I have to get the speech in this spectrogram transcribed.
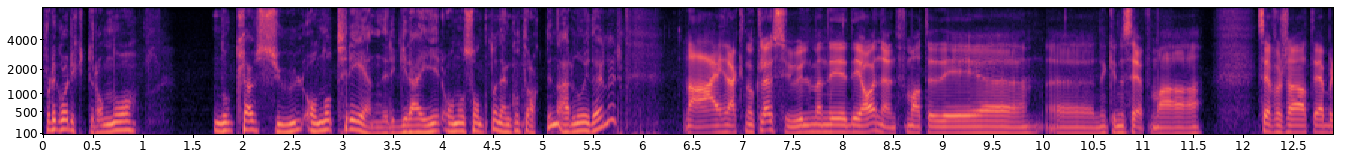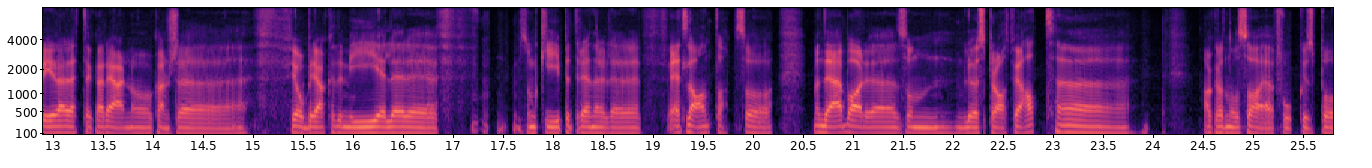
For det går rykter om noe, noe klausul om noe trenergreier og noe sånt i den kontrakten din. Er det noe i det, eller? Nei, det er ikke noe klausul, men de, de har jo nevnt for meg at de, eh, eh, de kunne se for meg Se for seg at jeg blir der etter karrieren og kanskje jobber i akademi eller eh, som keepertrener eller et eller annet. da så, Men det er bare sånn løs prat vi har hatt. Akkurat nå så har jeg fokus på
